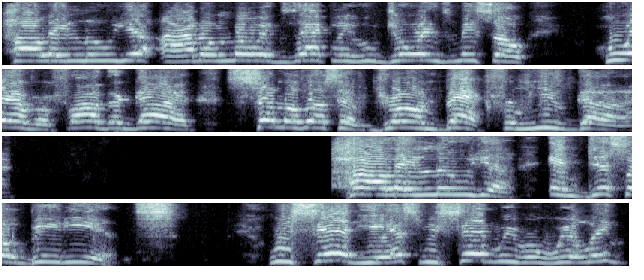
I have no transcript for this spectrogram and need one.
Hallelujah. I don't know exactly who joins me. So, whoever, Father God, some of us have drawn back from you, God. Hallelujah. In disobedience. We said yes, we said we were willing,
